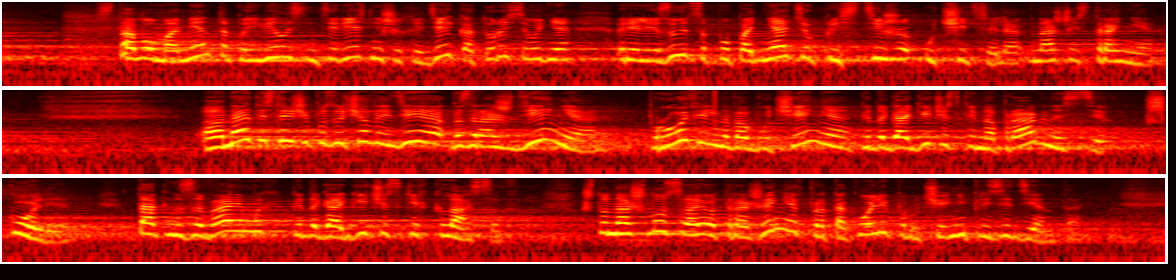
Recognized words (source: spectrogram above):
с того момента появилось интереснейших идей, которые сегодня реализуются по поднятию престижа учителя в нашей стране. А на этой встрече позвучала идея возрождения профильного обучения педагогической направленности в школе, так называемых педагогических классов, что нашло свое отражение в протоколе поручений президента.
